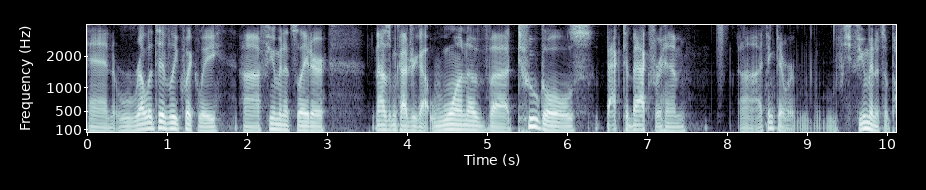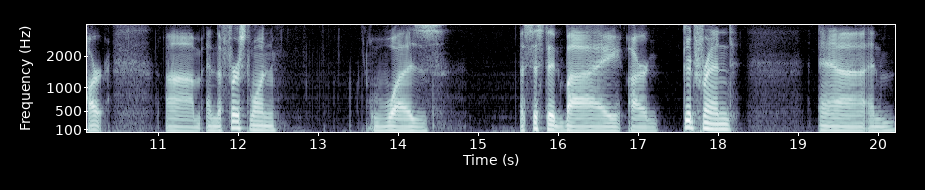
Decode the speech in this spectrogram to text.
And relatively quickly, uh, a few minutes later, Nazem Kadri got one of uh, two goals back to back for him. Uh, I think they were a few minutes apart. Um, and the first one was assisted by our good friend uh, and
